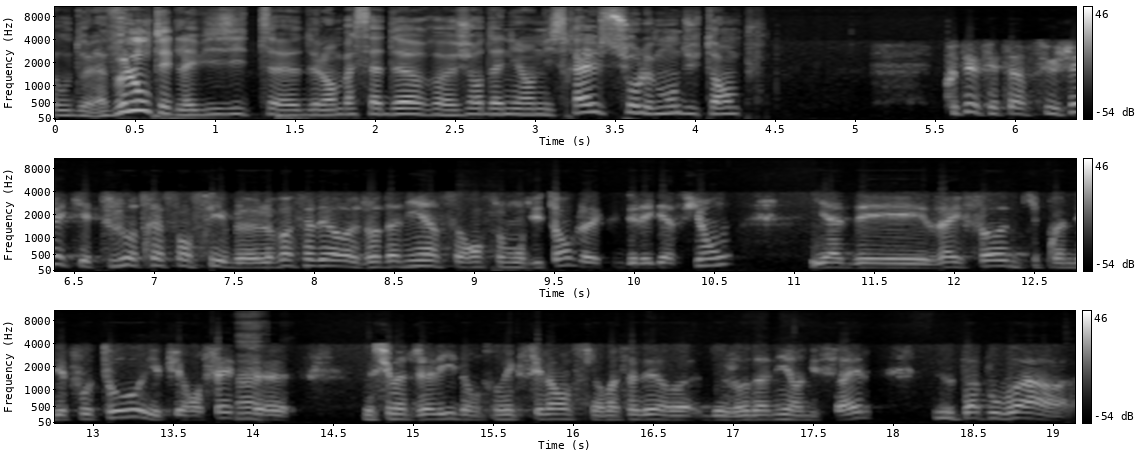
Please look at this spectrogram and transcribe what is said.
ou de la volonté de la visite de l'ambassadeur jordanien en Israël sur le mont du Temple. Écoutez, c'est un sujet qui est toujours très sensible. L'ambassadeur jordanien se rend sur le mont du Temple avec une délégation il y a des iPhones qui prennent des photos, et puis en fait, euh, Monsieur Majali, dans son excellence, l'ambassadeur de Jordanie en Israël, ne peut pas pouvoir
